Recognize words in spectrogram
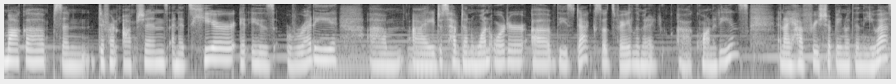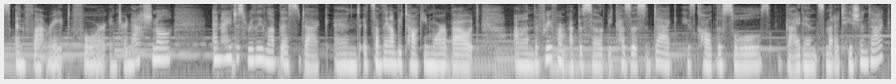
mock ups and different options, and it's here. It is ready. Um, I just have done one order of these decks, so it's very limited uh, quantities, and I have free shipping within the US and flat rate for international. And I just really love this deck, and it's something I'll be talking more about on the freeform episode because this deck is called the Soul's Guidance Meditation Deck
